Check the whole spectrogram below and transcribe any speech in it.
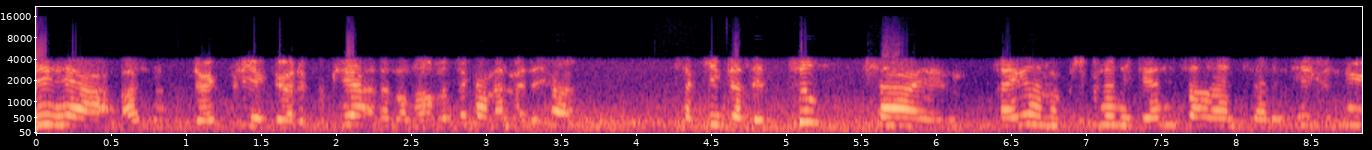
det her. Og sådan, det var ikke fordi, jeg gjorde det forkert eller noget, men så kom han med det her. Så gik der lidt tid, så øh, rækkede han mig på skulderen igen, så havde han sat en helt ny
